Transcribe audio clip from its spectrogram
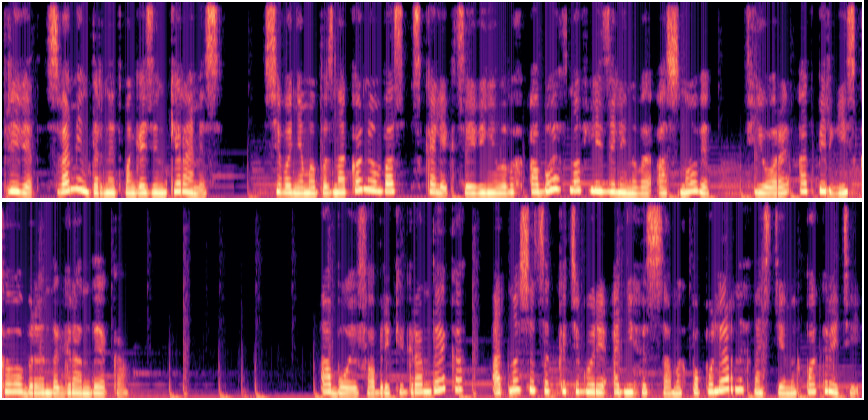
Привет, с вами интернет-магазин Керамис. Сегодня мы познакомим вас с коллекцией виниловых обоев на флизелиновой основе Фьоре от бельгийского бренда Грандека. Обои фабрики Грандека относятся к категории одних из самых популярных настенных покрытий.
